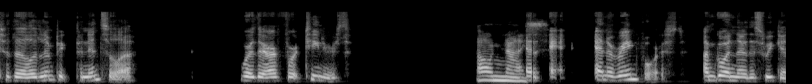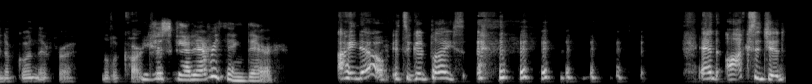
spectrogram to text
to the Olympic Peninsula where there are 14ers Oh, and, nice. And a rainforest. I'm going there this weekend. I'm going there for a little car You trip. just got everything there. I know. It's a good place. and oxygen.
